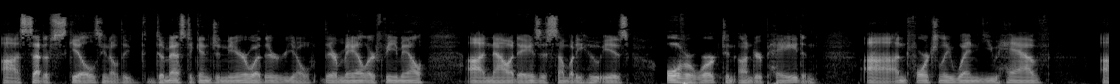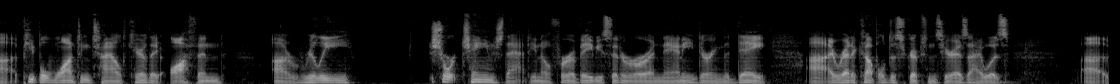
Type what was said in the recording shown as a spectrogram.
uh, set of skills. You know, the domestic engineer, whether you know they're male or female, uh, nowadays is somebody who is overworked and underpaid. And uh, unfortunately, when you have people wanting childcare, they often really shortchange that, you know, for a babysitter or a nanny during the day. Uh, I read a couple descriptions here as I was uh,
